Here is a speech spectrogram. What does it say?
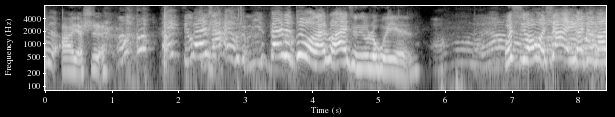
姻啊也是，但爱情比那还有什么意思？但是对我来说，爱情就是婚姻。我希望我下一个就能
